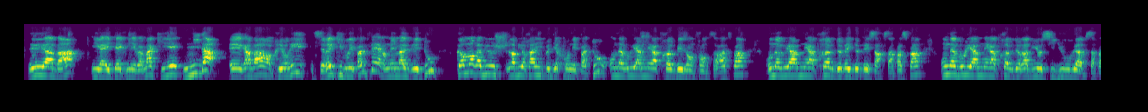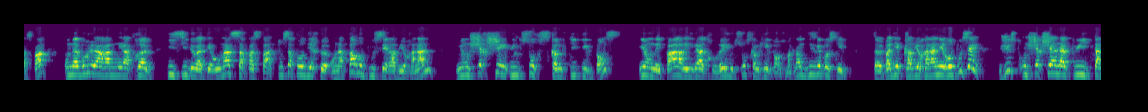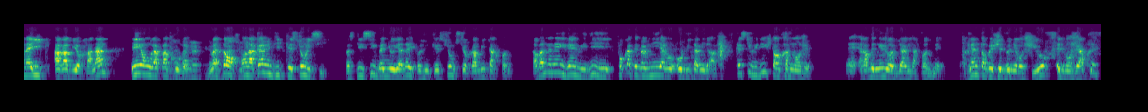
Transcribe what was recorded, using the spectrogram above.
là-bas, il a été avec une Yebama qui est Nida. Et là-bas, a priori, c'est vrai qu'il ne voulait pas le faire, mais malgré tout, comment Rabbi, Rabbi peut dire qu'on n'est pas tout? On a voulu amener la preuve des enfants, ça ne passe pas. On a voulu amener la preuve de veille de Pessah, ça passe pas. On a voulu amener la preuve de Rabbi aussi du Ougab, ça passe pas. On a voulu ramener la preuve ici de la Terouma, ça passe pas. Tout ça pour dire qu'on n'a pas repoussé Rabbi Yochanan, mais on cherchait une source comme qui il pense, et on n'est pas arrivé à trouver une source comme qui il pense. Maintenant, disent les possible. Ça ne veut pas dire que Rabbi Yochanan est repoussé. Juste, on cherchait un appui tanaïque à Rabbi Yochanan et on ne l'a pas trouvé. Maintenant, on a quand même une petite question ici. Parce qu'ici, Ben Yoyada, il pose une question sur Rabbi Tarfon. Rabbi Gamliel, il vient lui dit Pourquoi tu n'es pas venu hier au, au Vitamidrash Qu'est-ce qu'il lui dit? J'étais en train de manger. Et Rabbi Gamliel aurait dit à Rabbi Tarfon Mais rien ne t'empêchait de venir au Chiour et de manger après.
